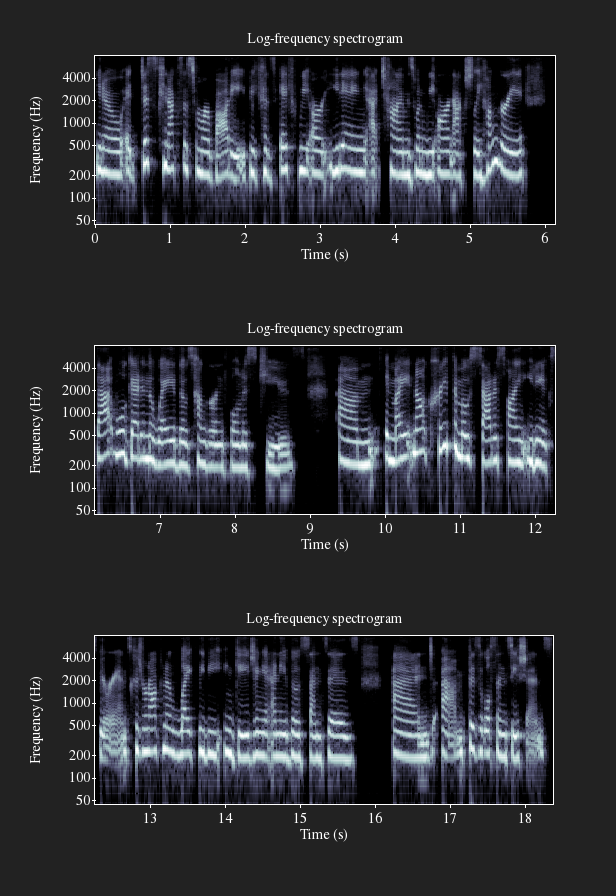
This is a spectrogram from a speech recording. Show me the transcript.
you know, it disconnects us from our body because if we are eating at times when we aren't actually hungry, that will get in the way of those hunger and fullness cues. Um, it might not create the most satisfying eating experience because you're not going to likely be engaging in any of those senses and um, physical sensations.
